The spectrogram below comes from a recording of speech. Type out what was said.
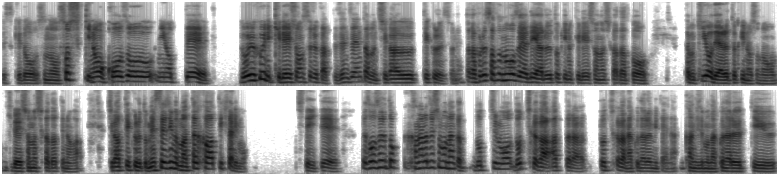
ですけど、その組織の構造によって、どういうふうにキュレーションするかって全然多分違うってくるんですよね。だから、ふるさと納税でやるときのキュレーションの仕方と、多分企業でやるときのそのキュレーションの仕方っていうのが違ってくるとメッセージが全く変わってきたりもしていて、でそうすると必ずしもなんかどっちも、どっちかがあったらどっちかがなくなるみたいな感じでもなくなるっていう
